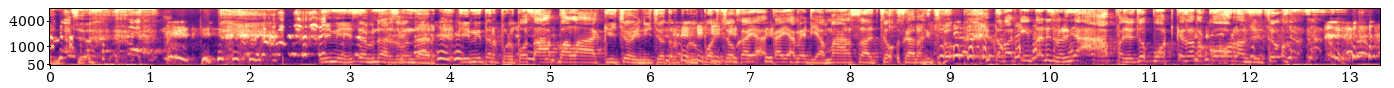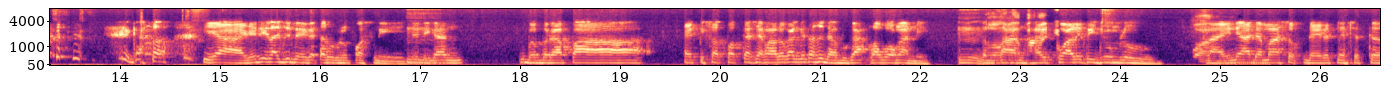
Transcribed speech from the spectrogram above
iya. Ini sebentar sebentar ini terbulpos apa lagi cok ini cok terbulpos cok kayak kayak media massa cok sekarang cok tempat kita ini sebenarnya apa cok podcast atau koran sih cok Kalau ya, jadi lanjut deh ke Terbul Pos nih. Jadi Hmm. kan beberapa episode podcast yang lalu kan kita sudah buka lowongan nih Hmm. tentang Lowongan high quality jomblo. Nah ini ada masuk direct message ke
